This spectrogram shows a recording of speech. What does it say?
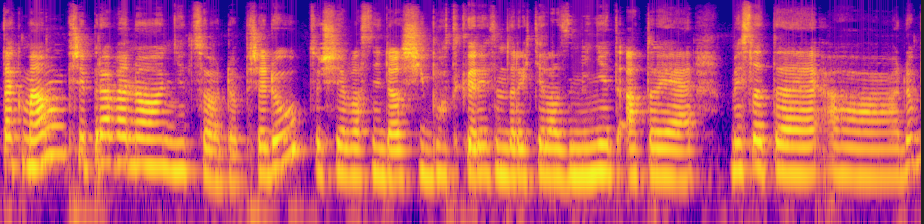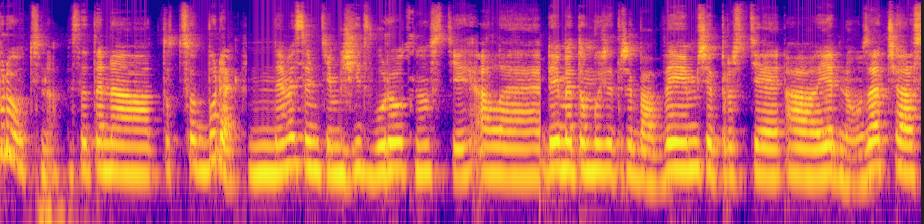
tak mám připraveno něco dopředu, což je vlastně další bod, který jsem tady chtěla zmínit a to je myslete uh, do budoucna, myslete na to, co bude. Nemyslím tím žít v budoucnosti, ale dejme tomu, že třeba vím, že prostě uh, jednou za čas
